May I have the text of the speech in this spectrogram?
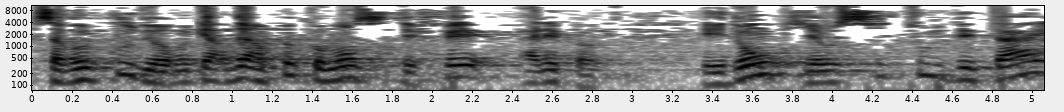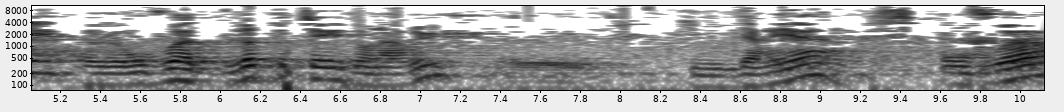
ça vaut le coup de regarder un peu comment c'était fait à l'époque. Et donc, il y a aussi tout le détail. Euh, on voit de l'autre côté dans la rue, derrière, on voit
